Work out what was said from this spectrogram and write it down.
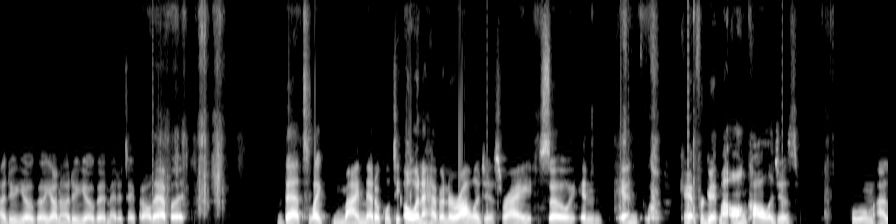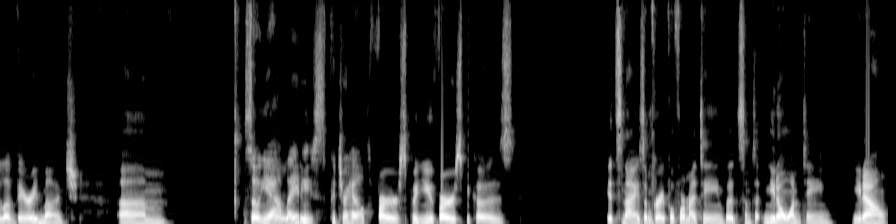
I do yoga. Y'all know I do yoga and meditate, but all that. But that's like my medical team. Oh, and I have a neurologist, right? So, and and can't forget my oncologist, whom I love very much. Um, so yeah, ladies, put your health first. Put you first because it's nice. I'm grateful for my team, but sometimes you don't want a team. You don't.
